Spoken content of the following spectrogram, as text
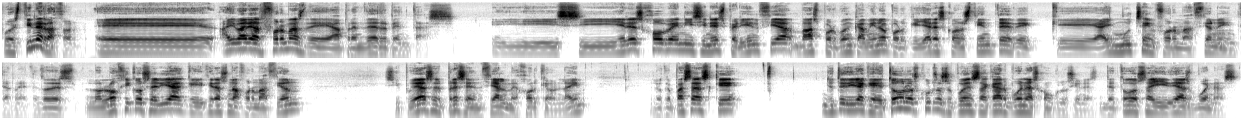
Pues tiene razón. Eh, hay varias formas de aprender ventas. Y si eres joven y sin experiencia, vas por buen camino porque ya eres consciente de que hay mucha información en Internet. Entonces, lo lógico sería que hicieras una formación si pudiera ser presencial mejor que online, lo que pasa es que yo te diría que de todos los cursos se pueden sacar buenas conclusiones, de todos hay ideas buenas.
